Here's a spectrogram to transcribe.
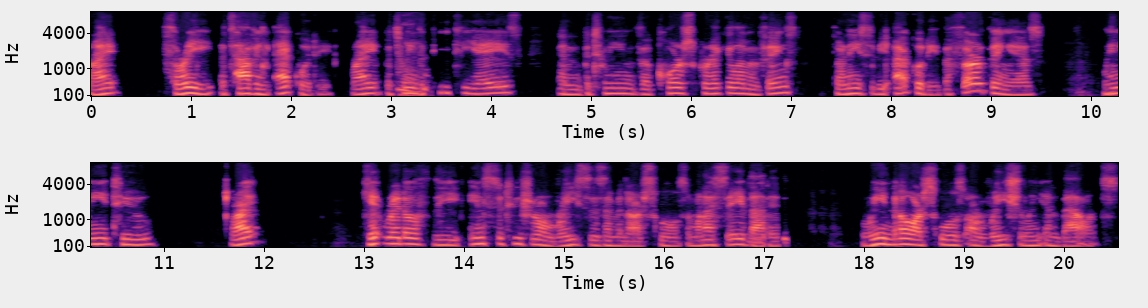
right? Three, it's having equity, right? Between the PTAs and between the course curriculum and things, there needs to be equity. The third thing is we need to, right, get rid of the institutional racism in our schools. And when I say that, it, we know our schools are racially imbalanced,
